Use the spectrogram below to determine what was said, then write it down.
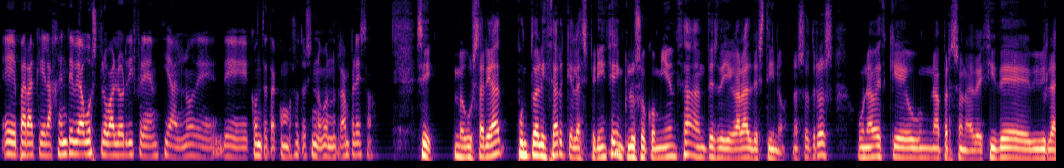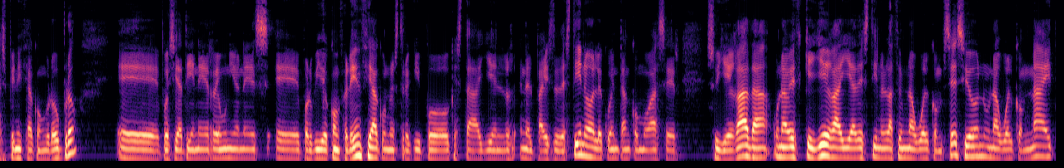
eh, para que la gente vea vuestro valor diferencial, ¿no? De, de contratar con vosotros y no con otra empresa. Sí, me gustaría puntualizar que la experiencia incluso comienza antes de llegar al destino. Nosotros, una vez que una persona decide vivir la experiencia con GrowPro, eh, pues ya tiene reuniones eh, por videoconferencia con nuestro equipo que está allí en, los, en, el país de destino, le cuentan cómo va a ser su llegada. Una vez que llega ahí a destino le hacen una welcome session, una welcome night,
